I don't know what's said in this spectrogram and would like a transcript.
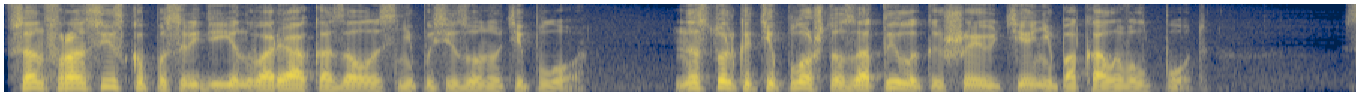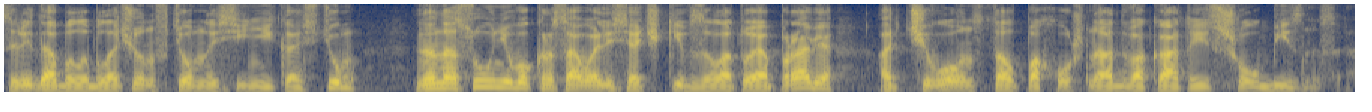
В Сан-Франциско посреди января оказалось не по сезону тепло. Настолько тепло, что затылок и шею тени покалывал пот. Среда был облачен в темно-синий костюм, на носу у него красовались очки в золотой оправе, отчего он стал похож на адвоката из шоу-бизнеса.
